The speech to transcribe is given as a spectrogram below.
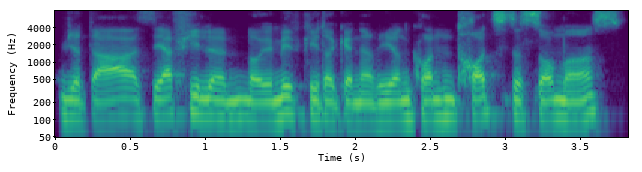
wir da sehr viele neue Mitglieder generieren konnten, trotz des Sommers.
